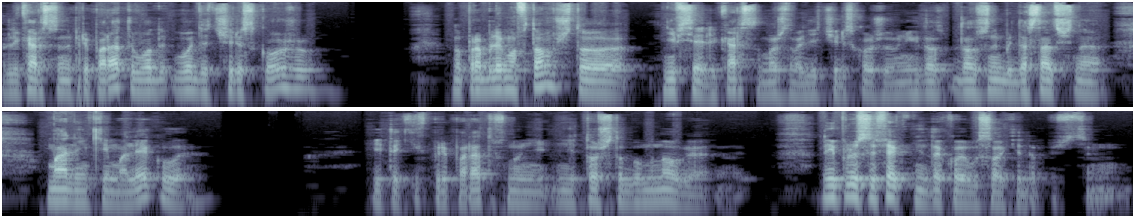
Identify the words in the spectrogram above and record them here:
лекарственные препараты ввод- вводят через кожу. Но проблема в том, что не все лекарства можно вводить через кожу. У них дол- должны быть достаточно маленькие молекулы. И таких препаратов, ну, не, не то чтобы много. Ну и плюс эффект не такой высокий, допустим.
